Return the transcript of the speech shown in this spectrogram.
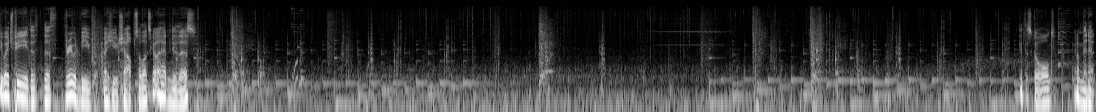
Two HP, the, the three would be a huge help. So let's go ahead and do this. Get this gold. Got a minute.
